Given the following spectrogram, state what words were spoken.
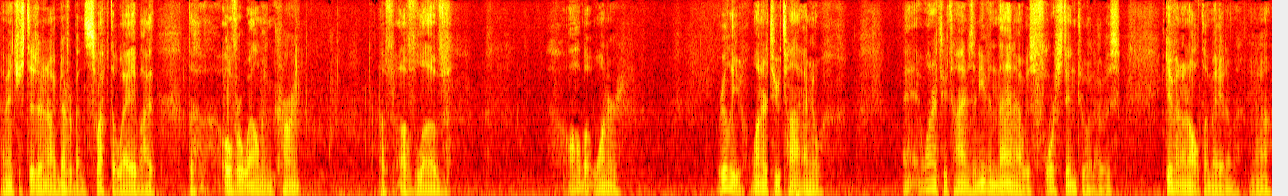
I'm interested in. I've never been swept away by the overwhelming current of of love. All but one or really one or two times. I mean, eh, one or two times, and even then, I was forced into it. I was given an ultimatum. You know,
